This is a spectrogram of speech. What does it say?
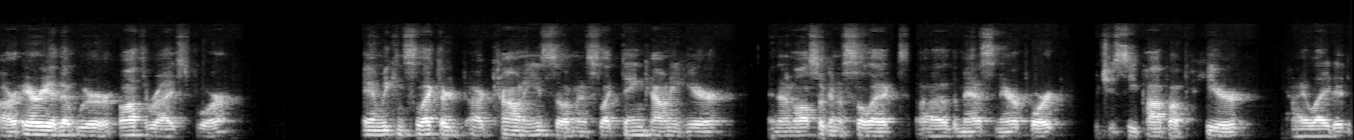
our area that we're authorized for. And we can select our, our counties. So I'm going to select Dane County here. And then I'm also going to select uh, the Madison Airport, which you see pop up here highlighted.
